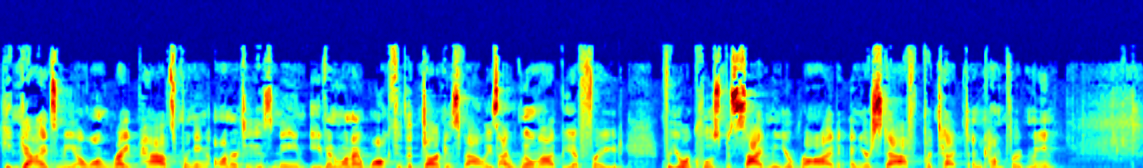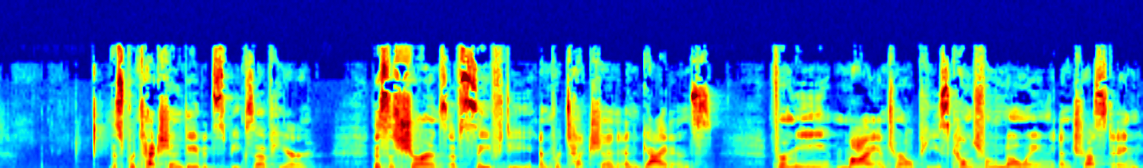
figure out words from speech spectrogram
He guides me along right paths, bringing honor to his name. Even when I walk through the darkest valleys, I will not be afraid, for you are close beside me, your rod and your staff protect and comfort me. This protection David speaks of here, this assurance of safety and protection and guidance. For me, my internal peace comes from knowing and trusting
